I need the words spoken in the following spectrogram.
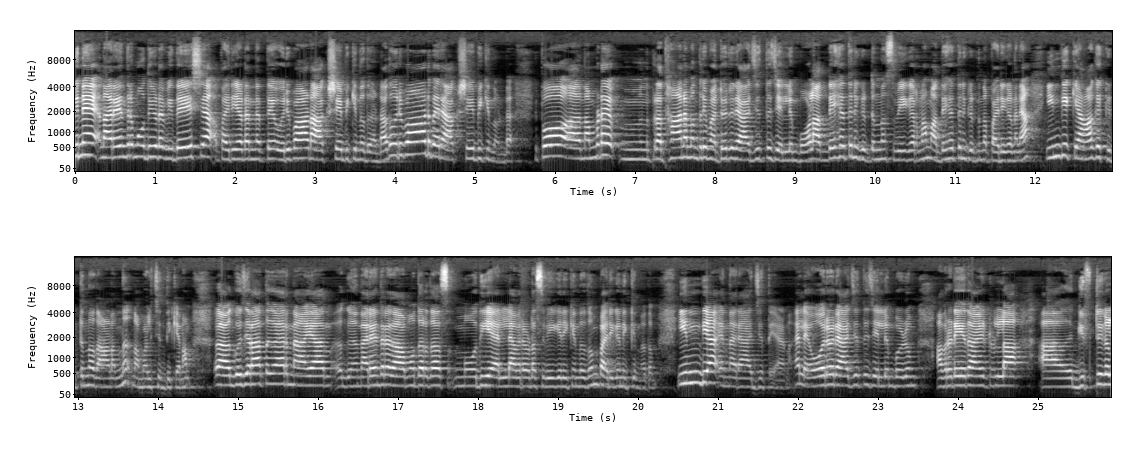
പിന്നെ നരേന്ദ്രമോദിയുടെ വിദേശ പര്യടനത്തെ ഒരുപാട് ആക്ഷേപിക്കുന്നത് കണ്ട് അത് ഒരുപാട് പേര് ആക്ഷേപിക്കുന്നുണ്ട്. ഇപ്പോൾ നമ്മുടെ പ്രധാനമന്ത്രി മറ്റൊരു രാജ്യത്ത് ചെല്ലുമ്പോൾ അദ്ദേഹത്തിന് കിട്ടുന്ന സ്വീകരണം അദ്ദേഹത്തിന് കിട്ടുന്ന പരിഗണന ഇന്ത്യയ്ക്ക് ആകെ കിട്ടുന്നതാണെന്ന് നമ്മൾ ചിന്തിക്കണം. ഗുജറാത്തുകാരനായ നരേന്ദ്ര ദാമോദർദാസ് മോദിയെ അല്ല അവരവിടെ സ്വീകരിക്കുന്നതും പരിഗണിക്കുന്നതും. ഇന്ത്യ എന്ന രാജ്യത്തെയാണ്. അല്ലെ? ഓരോ രാജ്യത്ത് ചെല്ലുമ്പോഴും അവരുടേതായിട്ടുള്ള ഗിഫ്റ്റുകൾ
